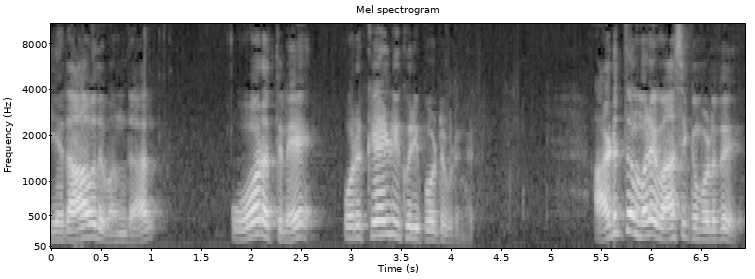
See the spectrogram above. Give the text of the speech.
ஏதாவது வந்தால் ஓரத்திலே ஒரு கேள்விக்குறி போட்டு விடுங்கள் அடுத்த முறை வாசிக்கும் பொழுது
